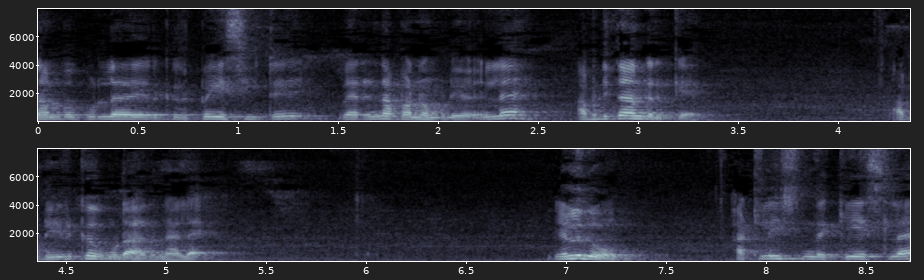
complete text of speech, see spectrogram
நம்மக்குள்ளே இருக்கிற பேசிட்டு வேறு என்ன பண்ண முடியும்? இல்லை? அப்படி தான் இருக்கு. அப்படி இருக்கக்கூடாதுனால. எழுதுவோம். அட்லீஸ்ட் இந்த கேஸில்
